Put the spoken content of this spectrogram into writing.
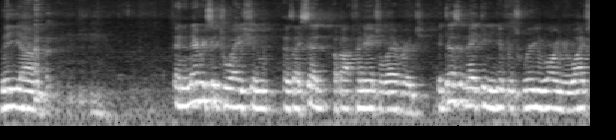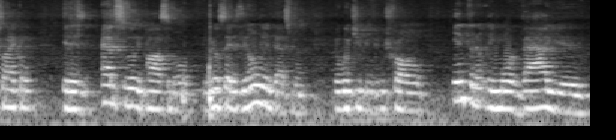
The, um, and in every situation, as I said about financial leverage, it doesn't make any difference where you are in your life cycle. It is absolutely possible, real estate is the only investment in which you can control infinitely more value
